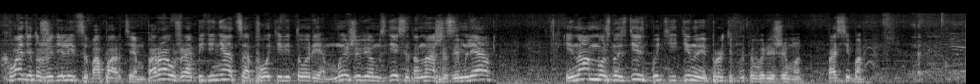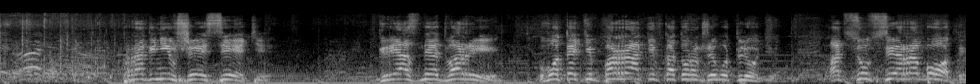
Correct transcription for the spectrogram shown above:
хватит уже делиться по партиям. Пора уже объединяться по территориям. Мы живем здесь, это наша земля. И нам нужно здесь быть едиными против этого режима. Спасибо. прогнившие сети, грязные дворы, вот эти бараки, в которых живут люди, отсутствие работы,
